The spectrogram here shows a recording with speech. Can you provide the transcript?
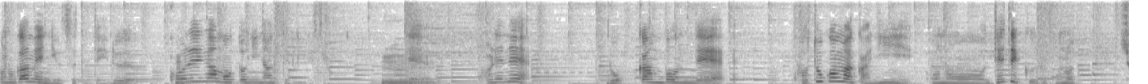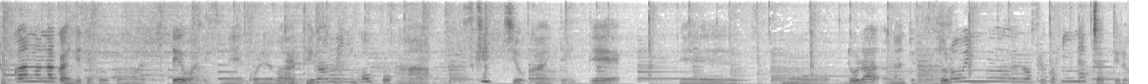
この画面に映っているこれが元になってるんですよ。うんでこれね六巻本で事細かにこの出てくるこの書簡の中に出てくるこの絵はですねこれはうん手紙にゴッホがスケッチを描いていて、えーもうドラなんていうのドローイングの作品になっちゃってる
